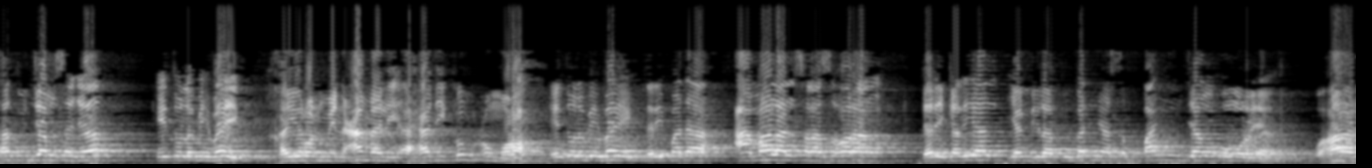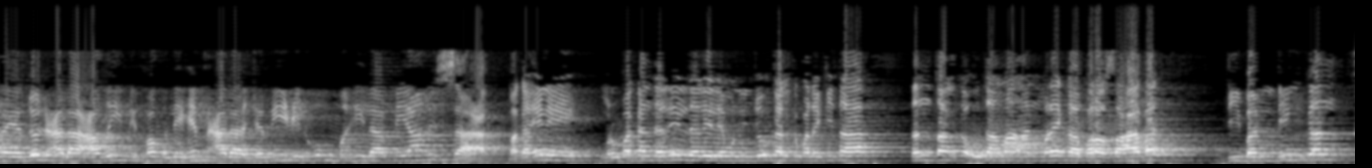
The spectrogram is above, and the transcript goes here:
satu jam saja itu lebih baik. Khairun min amali ahadikum umrah. Itu lebih baik daripada amalan salah seorang dari kalian yang dilakukannya sepanjang umurnya وهذا يدل على عظيم فضلهم على جميع الأمة إلى قيام الساعة maka ini merupakan dalil-dalil yang menunjukkan kepada kita tentang keutamaan mereka para sahabat dibandingkan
